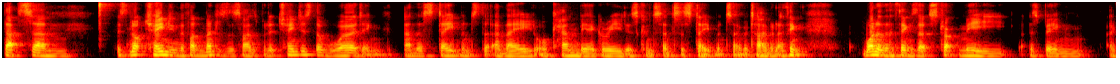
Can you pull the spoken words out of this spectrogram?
that's um, it's not changing the fundamentals of science, but it changes the wording and the statements that are made or can be agreed as consensus statements over time. And I think one of the things that struck me as being a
